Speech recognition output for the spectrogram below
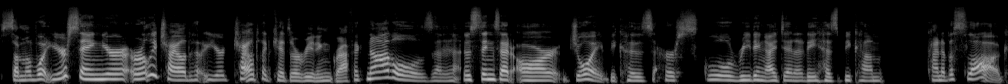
some of what you're saying your early childhood your childhood kids are reading graphic novels and those things that are joy because her school reading identity has become kind of a slog.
